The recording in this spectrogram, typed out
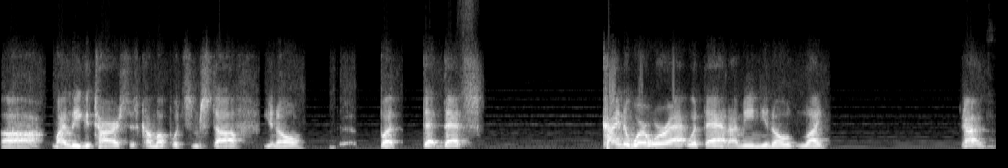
Uh, my lead guitarist has come up with some stuff, you know, but that that's kind of where we're at with that. I mean, you know, like uh,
